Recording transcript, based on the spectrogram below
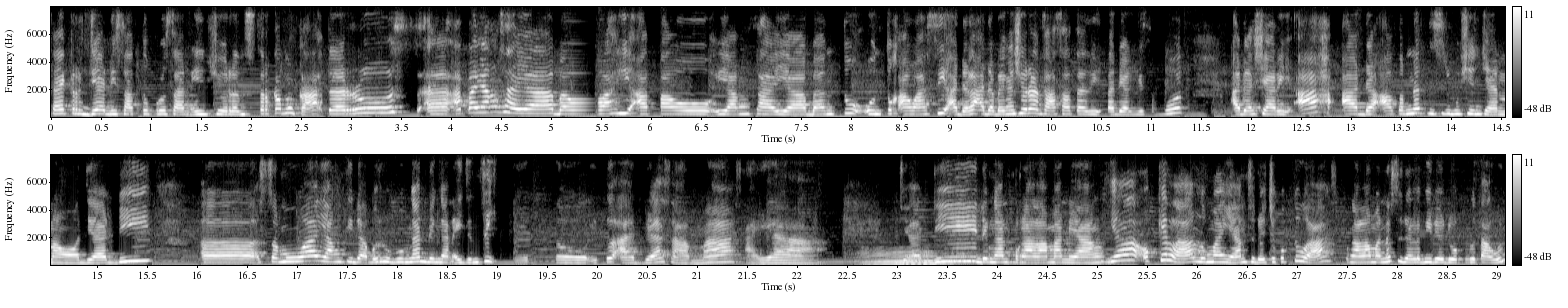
saya kerja di satu perusahaan insurance terkemuka. Terus eh, apa yang saya bawahi atau yang saya bantu untuk awasi adalah ada bank insurance salah satu tadi tadi yang disebut, ada syariah, ada alternate distribution channel. Jadi eh, semua yang tidak berhubungan dengan agensi gitu. Itu ada sama saya. Jadi dengan pengalaman yang ya oke lah lumayan sudah cukup tua pengalamannya sudah lebih dari 20 tahun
